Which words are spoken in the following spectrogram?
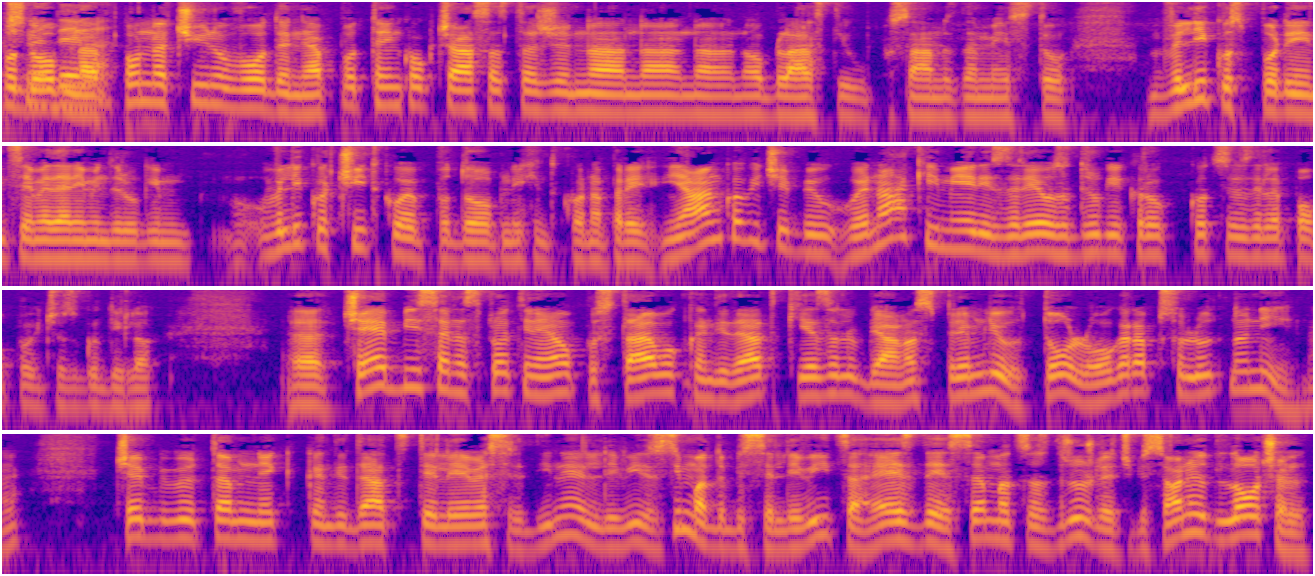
podobna po načinu vodenja, po tem, koliko časa sta že na, na, na, na oblasti v posameznem mestu. Veliko sporednice med enim in drugim, veliko čitkov je podobnih in tako naprej. Jankovič je bil v enaki meri zrel za drugi krok, kot se je zdaj Popoviču zgodilo. Eh, Če bi se nasproti njemu postavil kandidat, ki je za Ljubljano spremljiv, to logar absolutno ni. Ne? Če bi bil tam nek kandidat te leve sredine, levi, recimo, da bi se levica, SD, SMC združili, če bi se oni odločili,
